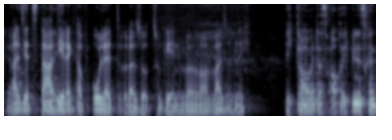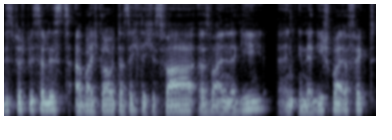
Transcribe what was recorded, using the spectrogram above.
ja, als jetzt da direkt auf OLED oder so zu gehen. Man weiß es nicht. Ich glaube das auch. Ich bin jetzt kein Display-Spezialist, aber ich glaube tatsächlich, es war, es war ein, Energie, ein Energiespareffekt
